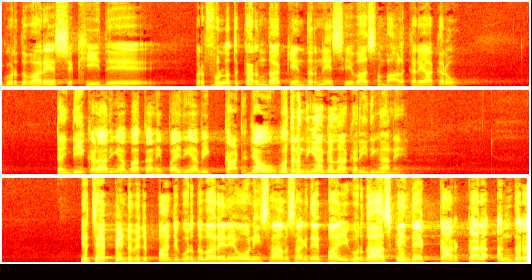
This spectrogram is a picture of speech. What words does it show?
ਗੁਰਦੁਆਰੇ ਸਿੱਖੀ ਦੇ ਪ੍ਰਫੁੱਲਤ ਕਰਨ ਦਾ ਕੇਂਦਰ ਨੇ ਸੇਵਾ ਸੰਭਾਲ ਕਰਿਆ ਕਰੋ। ਢੈਂਦੀ ਕਲਾ ਦੀਆਂ ਬਾਤਾਂ ਨਹੀਂ ਪਾਈਦੀਆਂ ਵੀ ਘਟ ਜਾਓ, ਵਧਣ ਦੀਆਂ ਗੱਲਾਂ ਕਰੀਦੀਆਂ ਨੇ। ਇੱਥੇ ਪਿੰਡ ਵਿੱਚ ਪੰਜ ਗੁਰਦੁਆਰੇ ਨੇ, ਉਹ ਨਹੀਂ ਸਾਂਭ ਸਕਦੇ। ਭਾਈ ਗੁਰਦਾਸ ਕਹਿੰਦੇ, ਘਰ ਘਰ ਅੰਦਰ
